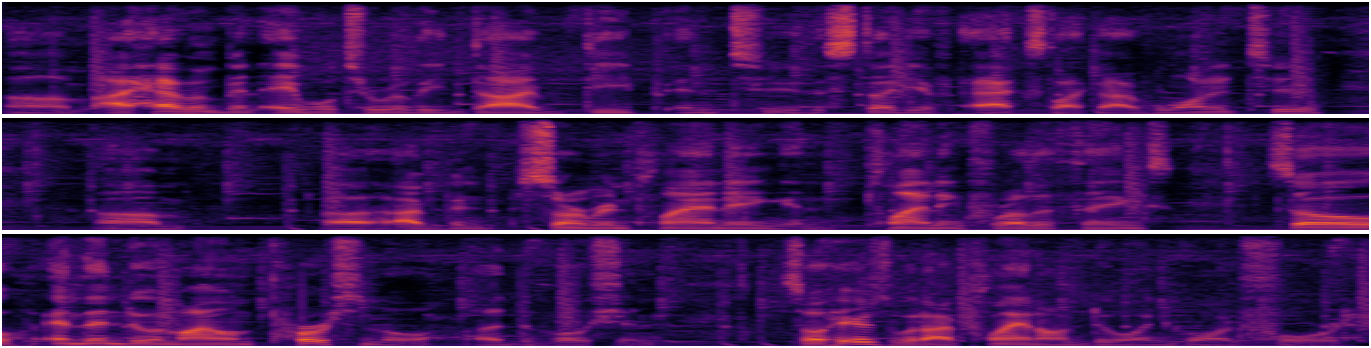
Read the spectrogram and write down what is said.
um, I haven't been able to really dive deep into the study of Acts like I've wanted to. Um, uh, I've been sermon planning and planning for other things. So, and then doing my own personal uh, devotion. So here's what I plan on doing going forward,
